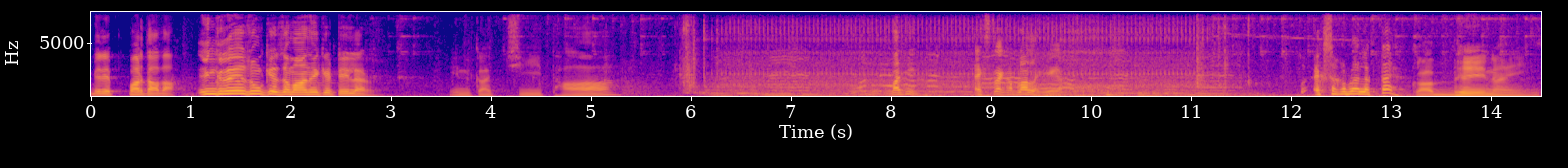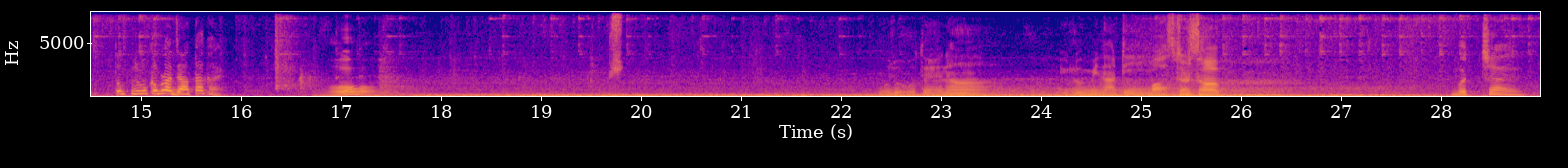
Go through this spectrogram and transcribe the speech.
मेरे परदादा अंग्रेज़ों के जमाने के टेलर इनका ची था बाजी एक्स्ट्रा कपड़ा लगेगा। तो एक्स्ट्रा कपड़ा लगता है? कभी नहीं। तो फिर वो कपड़ा जाता का है? वो। वो जो होते हैं ना इल्यूमिनाटी मास्टर साहब। बच्चा है।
